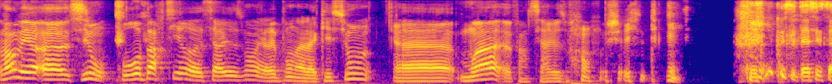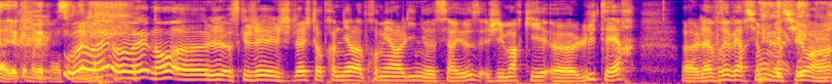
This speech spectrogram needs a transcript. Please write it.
Non, mais euh, sinon, pour repartir euh, sérieusement et répondre à la question, euh, moi, enfin sérieusement, j'ai- Je trouve que c'était assez sérieux comme réponse. ouais, ouais, ouais, ouais, non, euh, je- parce que j'ai, là, j'étais en train de lire la première ligne euh, sérieuse. J'ai marqué euh, Luther, euh, la vraie version, bien sûr, hein,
